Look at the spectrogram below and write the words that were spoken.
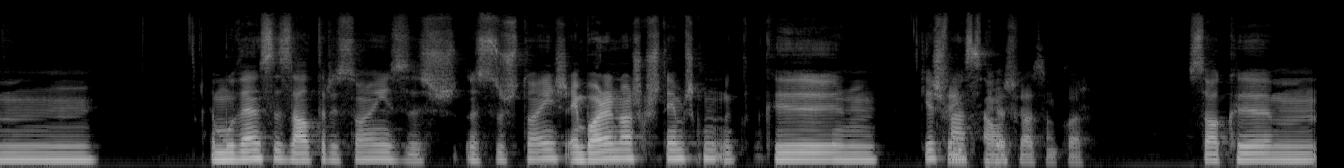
hum, a mudanças, a alterações, as, as sugestões, embora nós gostemos que, que, que as Sim, façam. que as façam, claro. Só que hum,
